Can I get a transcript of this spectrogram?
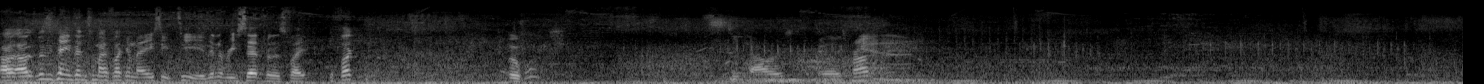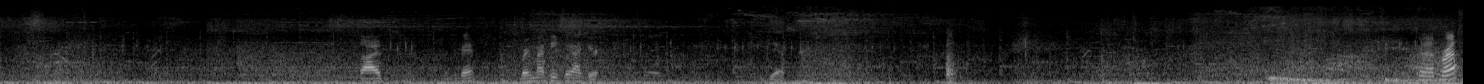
I, I was busy paying attention to my fucking my ACT. It didn't reset for this fight. The fuck? Oof. Two towers. Melee's front. Sides. Okay. Bring my pizza back here. Yes. Good breath.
